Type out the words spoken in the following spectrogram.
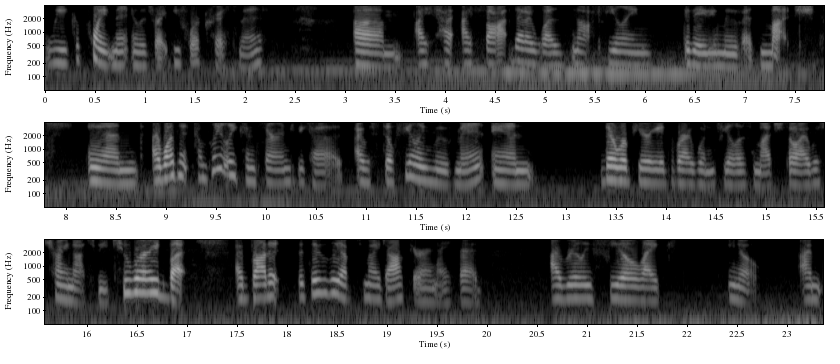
week appointment, it was right before Christmas. Um, I ha- I thought that I was not feeling the baby move as much, and I wasn't completely concerned because I was still feeling movement and there were periods where I wouldn't feel as much. So I was trying not to be too worried, but I brought it specifically up to my doctor and I said, I really feel like, you know, I'm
